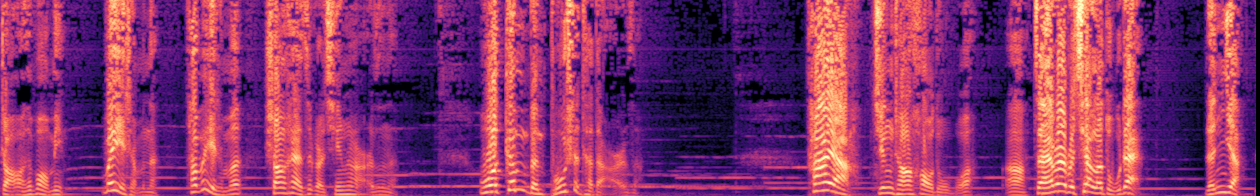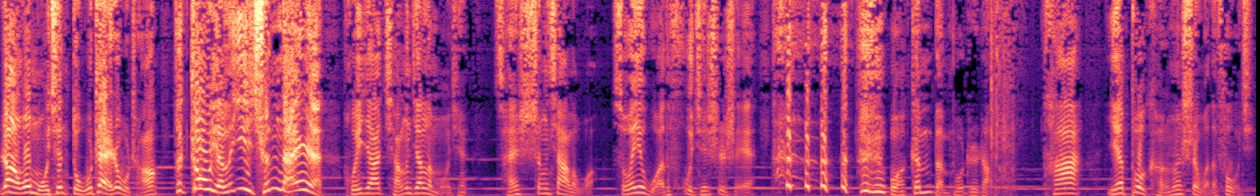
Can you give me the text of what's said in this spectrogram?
找他报命。为什么呢？他为什么伤害自个儿亲生儿子呢？我根本不是他的儿子。他呀，经常好赌博啊，在外边欠了赌债。人家让我母亲赌债肉偿，他勾引了一群男人回家强奸了母亲，才生下了我。所以我的父亲是谁，我根本不知道，他也不可能是我的父亲。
